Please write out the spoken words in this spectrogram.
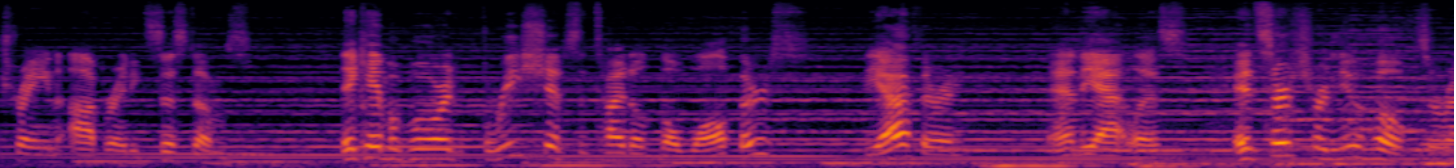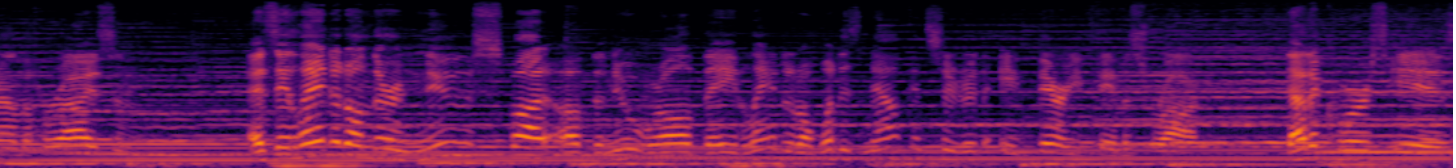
train operating systems. They came aboard three ships entitled the Walthers, the Athearn, and the Atlas, in search for new hopes around the horizon. As they landed on their new spot of the New World, they landed on what is now considered a very famous rock. That, of course, is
